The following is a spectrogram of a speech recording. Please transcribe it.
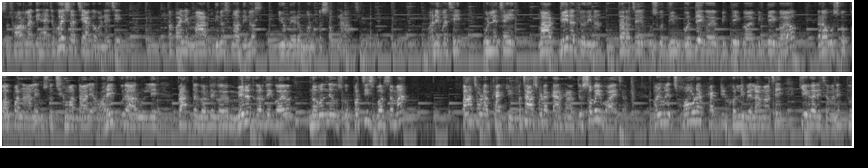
सरलाई देखाएछ खोइ सच्याएको भनेपछि तपाईँले मार्क दिनुहोस् नदिनुहोस् यो मेरो मनको सपना आउँछ भनेपछि उसले चाहिँ मार्क दिएन त्यो दिन तर चाहिँ उसको दिन बुझ्दै गयो बित्दै गयो बित्दै गयो र उसको कल्पनाले उसको क्षमताले हरेक कुराहरूले प्राप्त गर्दै गयो मेहनत गर्दै गयो। नभन्दै उसको पच्चिस वर्षमा पाँचवटा फ्याक्ट्री पचासवटा कारखाना त्यो सबै भएछ। अनि उसले छवटा फ्याक्ट्री खोल्ने बेलामा चाहिँ के गरेछ भने त्यो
